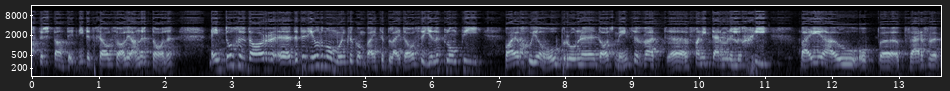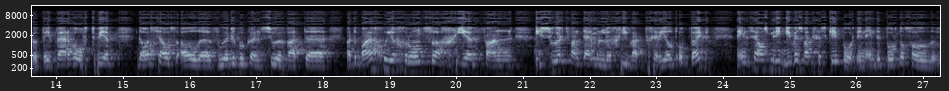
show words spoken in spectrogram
agterstand het nie. Dit geld vir al die ander tale. En tog is daar uh, dit is heeltemal moontlik om by te bly. Daar's 'n hele klompie baie goeie hulpbronne. Daar's mense wat uh van die terminologie byhou op uh, op werwe op webwerwe of twee. Daar selfs al uh, woordeboeke en so wat uh, wat 'n baie goeie grondslag gee van die soort van terminologie wat gereeld opduik en selfs met die nuus wat geskep word en en dit word nogal uh,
